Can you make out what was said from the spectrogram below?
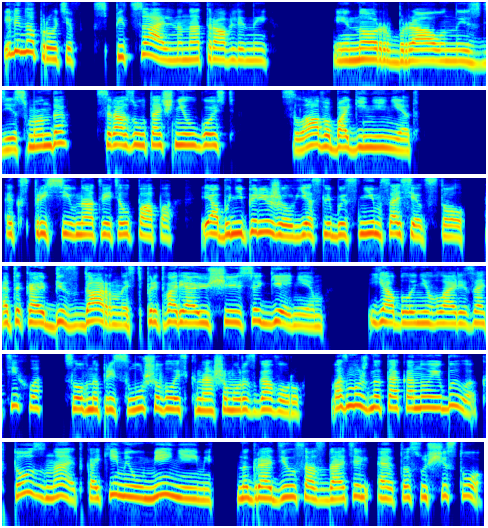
или, напротив, специально натравленной. «Инор Браун из Дисмонда?» — сразу уточнил гость. «Слава богине нет!» — экспрессивно ответил папа. Я бы не пережил, если бы с ним соседствовал. Этакая бездарность, притворяющаяся гением. Яблоня в Ларе затихла, словно прислушивалась к нашему разговору. Возможно, так оно и было. Кто знает, какими умениями наградил Создатель это существо.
